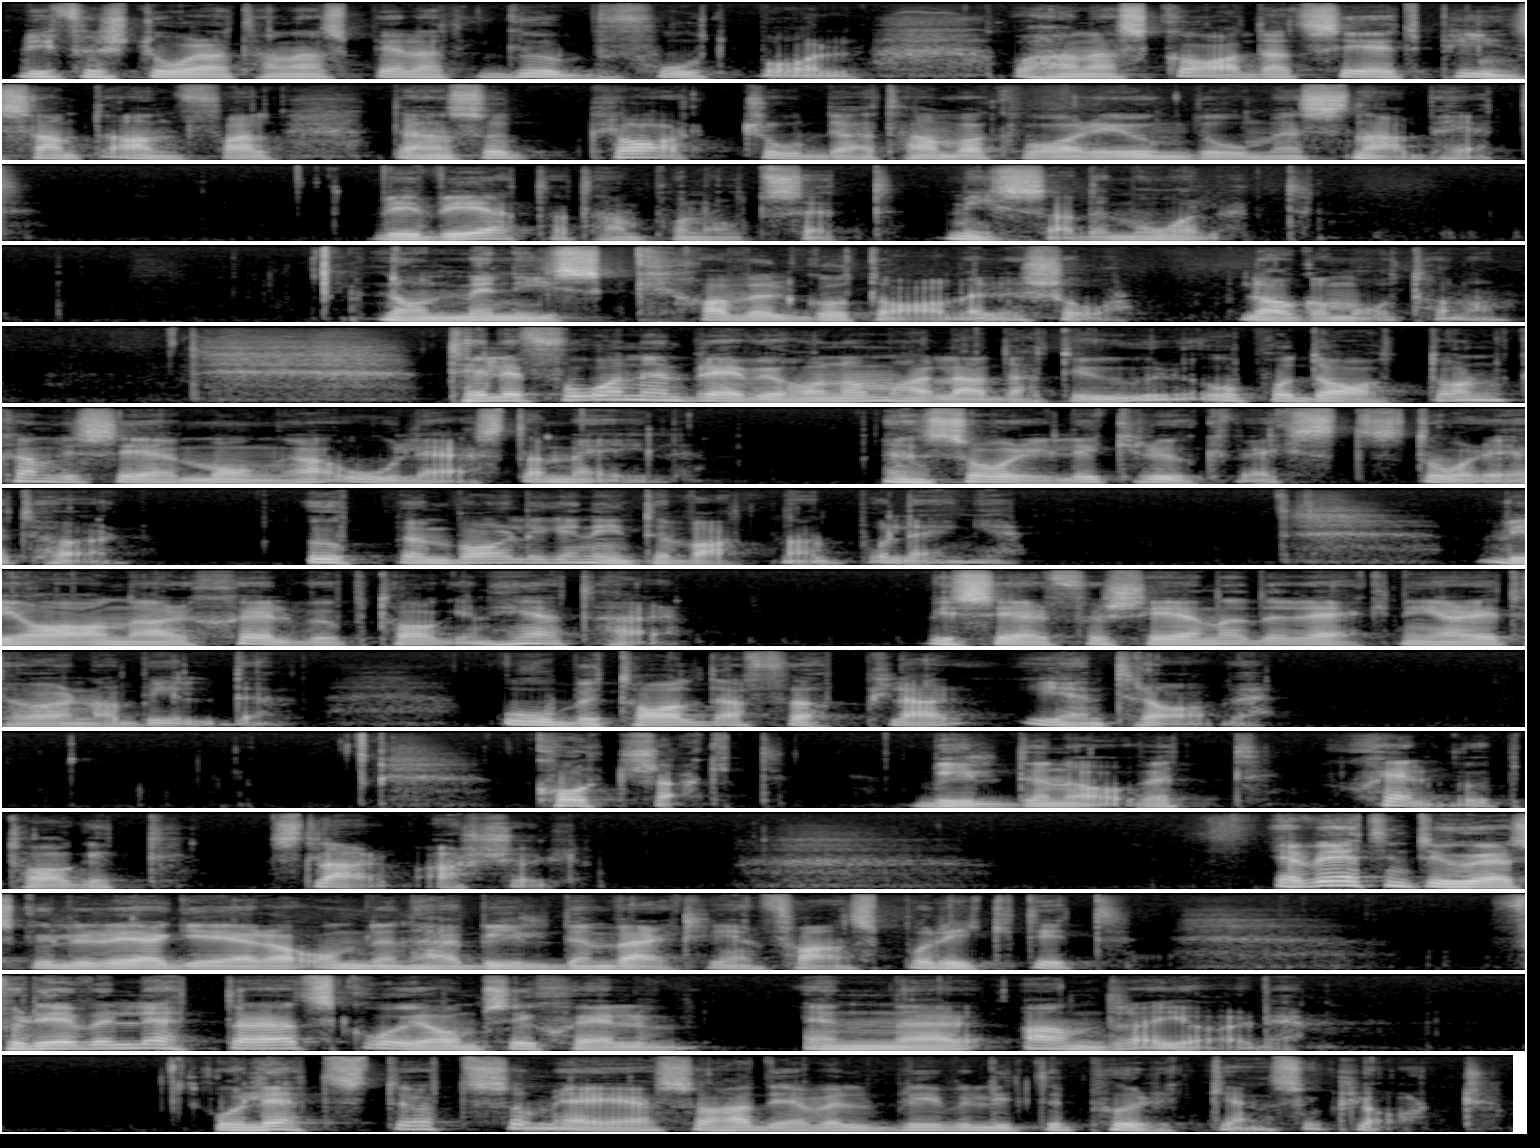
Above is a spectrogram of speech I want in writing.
Vi förstår att han har spelat gubbfotboll och han har skadat sig i ett pinsamt anfall där han såklart trodde att han var kvar i ungdomens snabbhet. Vi vet att han på något sätt missade målet. Någon menisk har väl gått av eller så, lagom åt honom. Telefonen bredvid honom har laddat ur och på datorn kan vi se många olästa mejl. En sorglig krukväxt står i ett hörn. Uppenbarligen inte vattnad på länge. Vi anar självupptagenhet här. Vi ser försenade räkningar i ett hörn av bilden. Obetalda föpplar i en trave. Kort sagt, bilden av ett självupptaget slarvarsel. Jag vet inte hur jag skulle reagera om den här bilden verkligen fanns på riktigt. För det är väl lättare att skoja om sig själv än när andra gör det. Och lättstött som jag är så hade jag väl blivit lite purken såklart.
